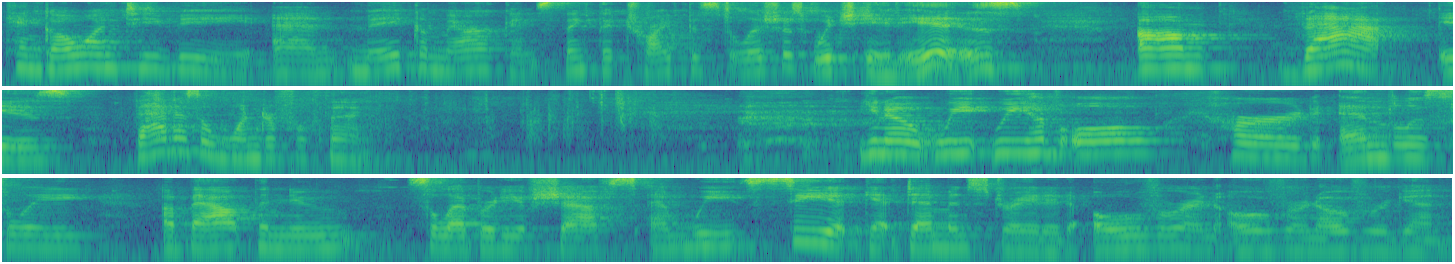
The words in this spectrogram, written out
can go on TV and make Americans think that tripe is delicious, which it is, um, that is that is a wonderful thing. You know, we, we have all heard endlessly about the new celebrity of chefs, and we see it get demonstrated over and over and over again.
